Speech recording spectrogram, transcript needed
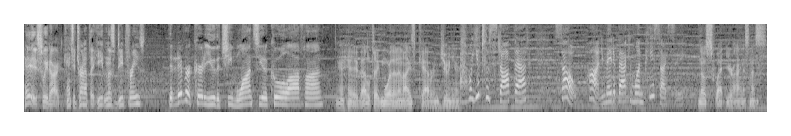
Hey, sweetheart, can't you turn up the heat in this deep freeze? Did it ever occur to you that she wants you to cool off, Han? Hey, that'll take more than an ice cavern, Junior. Will you two stop that? So, Han, you made it back in one piece, I see. No sweat, Your Highnessness.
